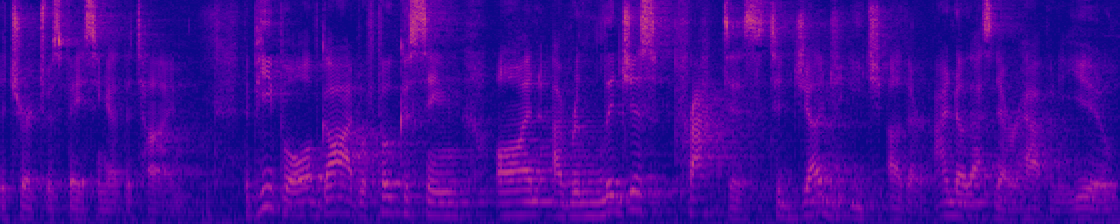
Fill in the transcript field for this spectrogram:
the church was facing at the time. The people of God were focusing on a religious practice to judge each other. I know that's never happened to you.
